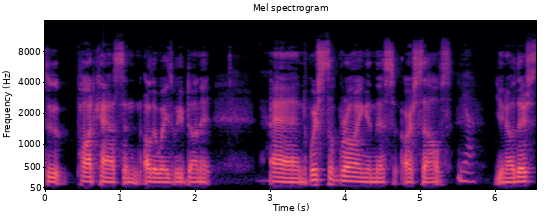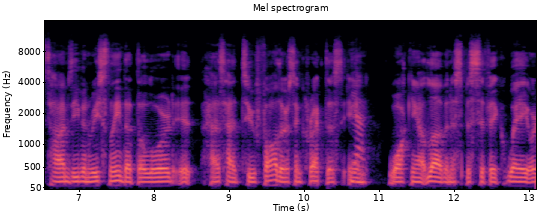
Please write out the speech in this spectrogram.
through podcasts and other ways we've done it. And we're still growing in this ourselves Yeah. you know there's times even recently that the lord it has had to father us and correct us in Yeah. walking out love in a specific way or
